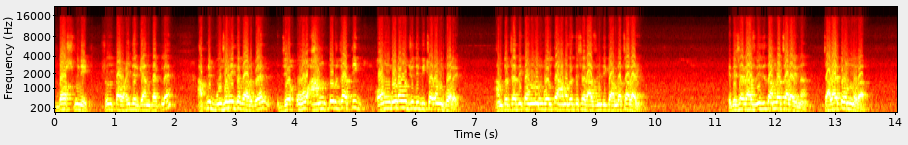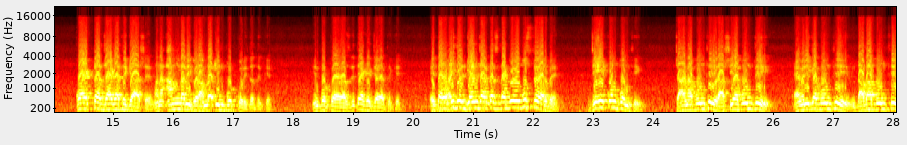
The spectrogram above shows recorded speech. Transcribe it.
দশ মিনিট, শুধু তাওহাইদের জ্ঞান থাকলে আপনি বুঝে নিতে পারবেন যে ও আন্তর্জাতিক অঙ্গনেও যদি বিচরণ করে, আন্তর্জাতিক অঙ্গন বলতে আমাদের দেশের রাজনীতিকে আমরা চালাই। এদেশের রাজনীতি তো আমরা চালাই না চালাই তো অন্যরা। কয়েকটা জায়গা থেকে আসে মানে আমদানি করে, আমরা ইম্পোর্ট করি তাদেরকে। ইম্পোর্ট করা রাজনীতি এক এক জায়গা থেকে। এই তাওহাইদের জ্ঞান যার কাছে থাকবে, ও বুঝতে পারবে যে এ কোন পন্থী। চায়নাপন্থী, রাশিয়াপন্থী, আমেরিকাপন্থী, দাদাপন্থী,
